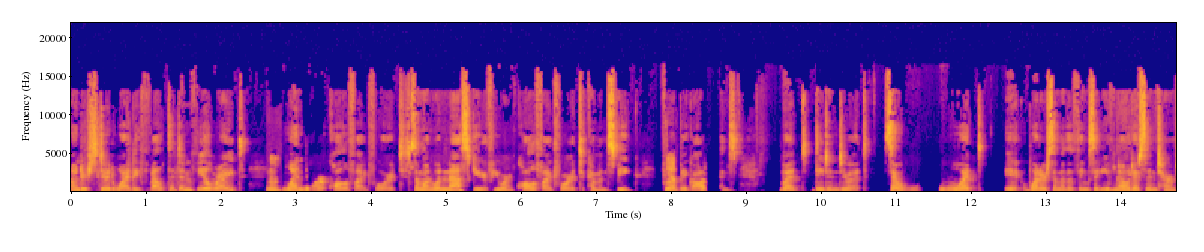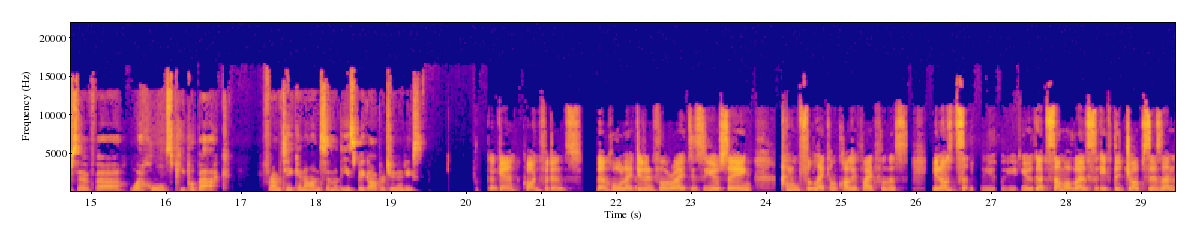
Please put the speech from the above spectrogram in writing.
understood why they felt it didn't feel right mm. when they were qualified for it. Someone wouldn't ask you if you weren't qualified for it to come and speak for yeah. a big audience, but they didn't do it. So what it, what are some of the things that you've noticed in terms of uh, what holds people back from taking on some of these big opportunities? Again, confidence that whole I didn't feel right is you're saying, I don't feel like I'm qualified for this. You know, you, you got some of us, if the job says I'm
